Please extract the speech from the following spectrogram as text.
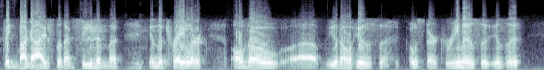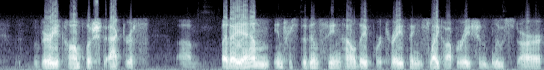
big bug eyes that I've seen in the in the trailer. Although uh, you know his uh, co-star Kareena is a, is a very accomplished actress, um, but I am interested in seeing how they portray things like Operation Blue Star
